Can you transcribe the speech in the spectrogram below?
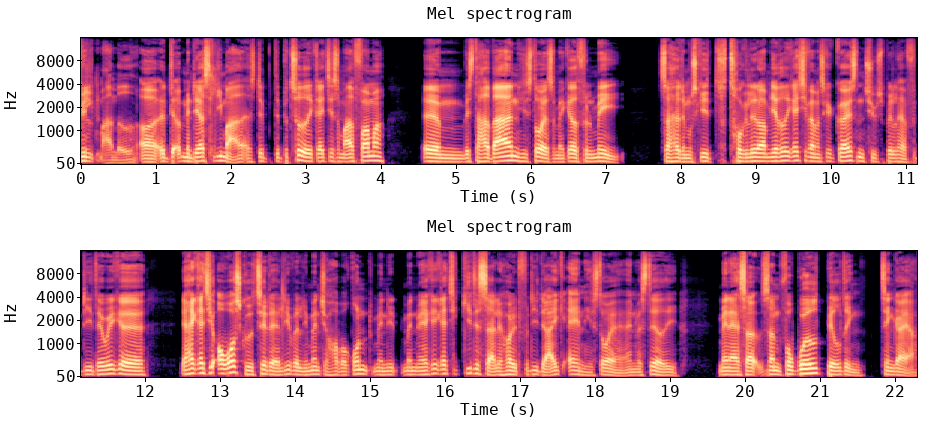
vildt meget med. Og, øh, men det er også lige meget. Altså, det, det betød ikke rigtig så meget for mig. Øhm, hvis der havde været en historie, som jeg gad følge med i, så havde det måske trukket lidt om. Jeg ved ikke rigtig, hvad man skal gøre i sådan en type spil her, fordi det er jo ikke... Øh, jeg har ikke rigtig overskud til det alligevel, imens jeg hopper rundt, men, men jeg kan ikke rigtig give det særlig højt, fordi der ikke er en historie, jeg er investeret i. Men altså, sådan for world building, tænker jeg.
